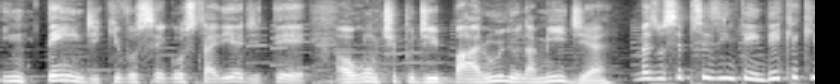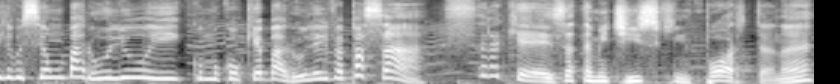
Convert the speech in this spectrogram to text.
entende que você gostaria de ter algum tipo de barulho na mídia, mas você precisa entender que aquilo vai ser um barulho e, como qualquer barulho, ele vai passar. Será que é exatamente isso que importa, né?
